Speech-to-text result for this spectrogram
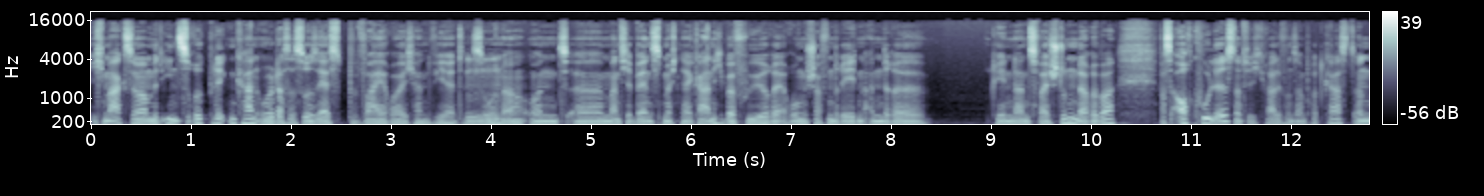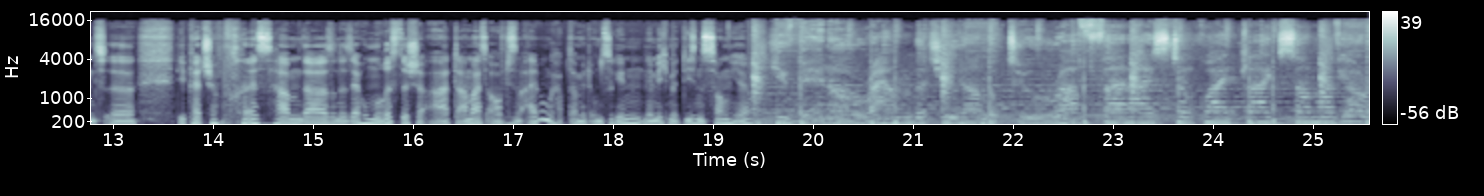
ich mag es, wenn man mit ihnen zurückblicken kann, ohne dass es so selbstbeweihräuchernd wird. So, ne? Und äh, manche Bands möchten ja gar nicht über frühere Errungenschaften reden, andere reden dann zwei Stunden darüber, was auch cool ist, natürlich gerade für unseren Podcast. Und äh, die Pet Shop Boys haben da so eine sehr humoristische Art damals auch auf diesem Album gehabt, damit umzugehen, nämlich mit diesem Song hier. You've been around, but you don't look too rough. And I still quite like some of your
